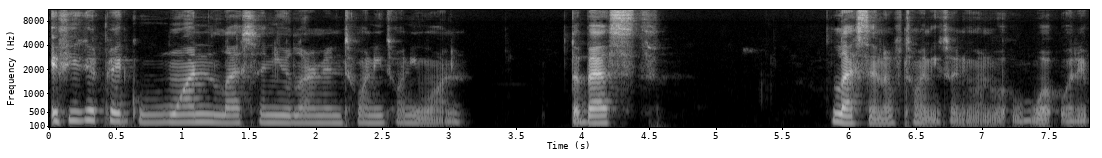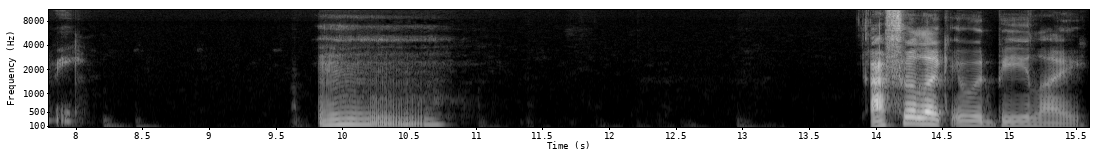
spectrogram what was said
if you could pick one lesson you learned in 2021, the best lesson of 2021, what, what would it be? Mm, I feel like it would be like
